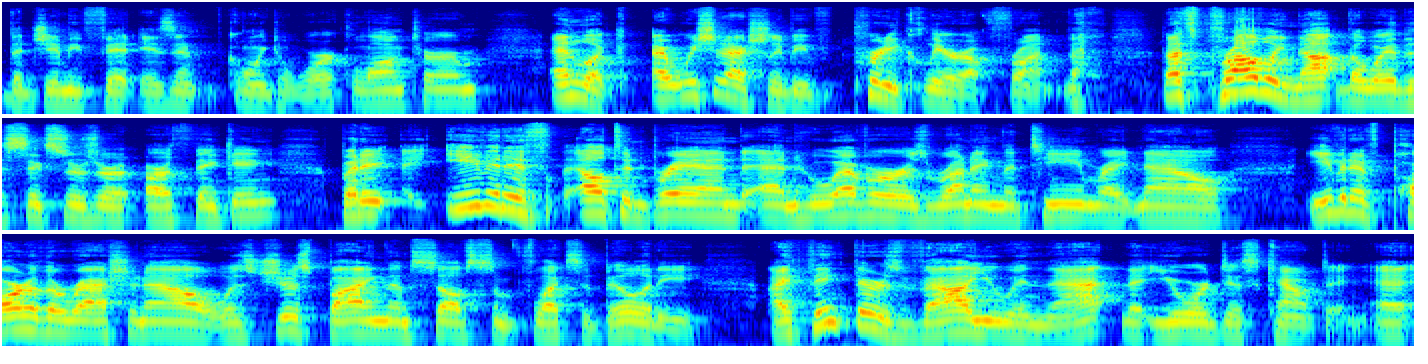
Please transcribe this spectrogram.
the Jimmy fit isn't going to work long term. And look, we should actually be pretty clear up front. That's probably not the way the Sixers are, are thinking. But it, even if Elton Brand and whoever is running the team right now, even if part of the rationale was just buying themselves some flexibility, I think there's value in that that you're discounting, and,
